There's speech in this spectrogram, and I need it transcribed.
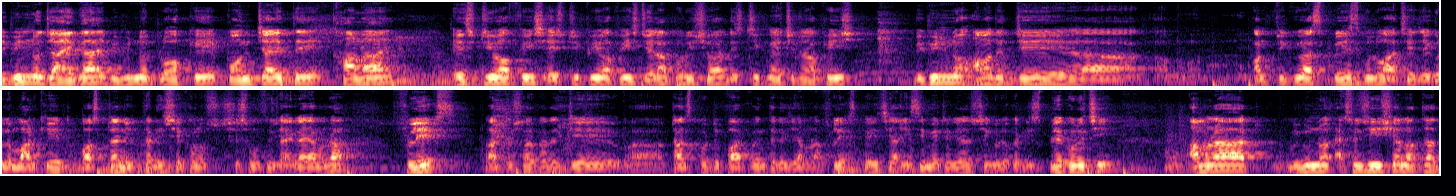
বিভিন্ন জায়গায়, বিভিন্ন ব্লকে, পঞ্চায়েতে, থানায় এসডিও অফিস এসডিপি অফিস জেলা পরিষদ ডিস্ট্রিক্ট ম্যাজিস্ট্রেট অফিস বিভিন্ন আমাদের যে কনফিকুয়াস প্লেসগুলো আছে, যেগুলো মার্কেট বাস স্ট্যান্ড ইত্যাদি, সেখানে সে সমস্ত জায়গায় আমরা ফ্লেক্স রাজ্য সরকারের যে ট্রান্সপোর্ট ডিপার্টমেন্ট থেকে যে আমরা ফ্লেক্স পেয়েছি আইসি মেটেরিয়াল সেগুলোকে ডিসপ্লে করেছি। আমরা বিভিন্ন অ্যাসোসিয়েশন অর্থাৎ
